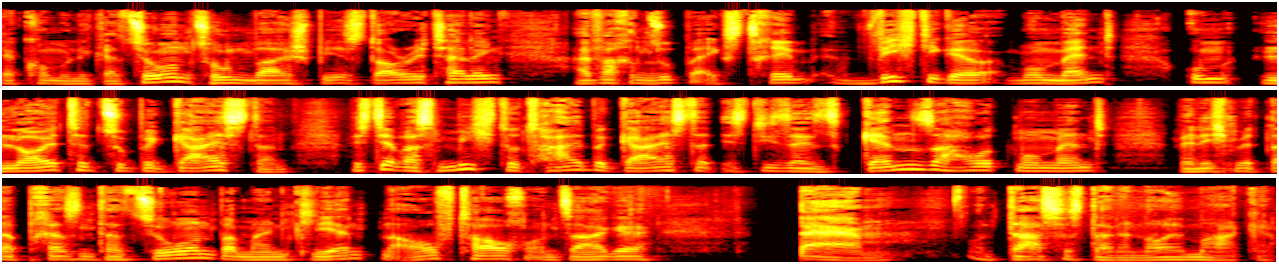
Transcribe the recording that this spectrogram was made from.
der Kommunikation, zum Beispiel Storytelling, einfach ein super extrem wichtiger Moment, um Leute zu begeistern. Wisst ihr, was mich total begeistert, ist dieser Gänsehautmoment, wenn ich mit einer Präsentation bei meinen Klienten auftauche und sage, Bam, und das ist deine neue Marke.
